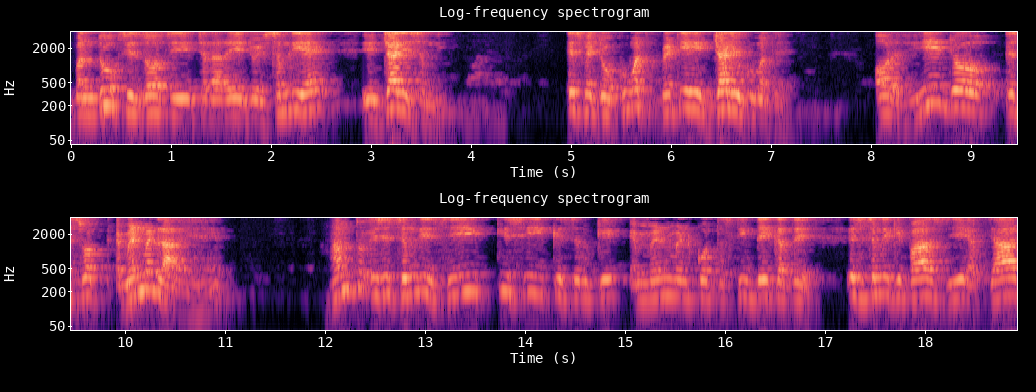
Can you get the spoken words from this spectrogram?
بندوق سے زور سے یہ چلا رہی جو اسمبلی ہے، یہ جعلی اسمبلی۔ اس میں جو حکومت بیٹھی ہے، یہ جعلی حکومت ہے۔ اور یہ جو اس وقت امینڈمنٹ لا رہے ہیں، ہم تو اس اسمبلی سے کسی قسم کے امینڈمنٹ کو تسلیم نہیں کرتے۔ اس اسمبلی کے پاس یہ اختیار،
